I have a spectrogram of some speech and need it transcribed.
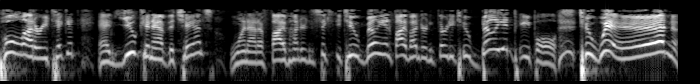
pool lottery ticket and you can have the chance, one out of 562 million, 532 billion people to win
